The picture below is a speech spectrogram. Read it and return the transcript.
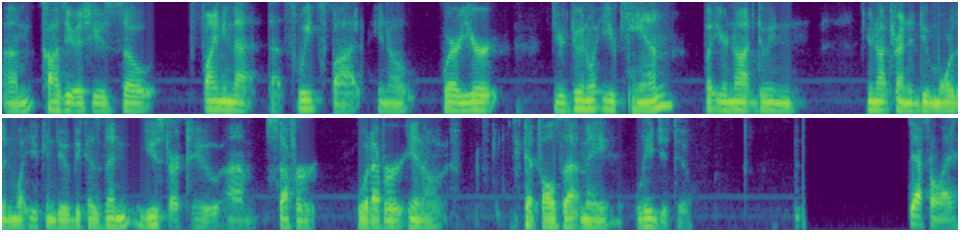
um, cause you issues so finding that that sweet spot you know where you're you're doing what you can but you're not doing you're not trying to do more than what you can do because then you start to um, suffer whatever you know pitfalls that may lead you to. Definitely.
